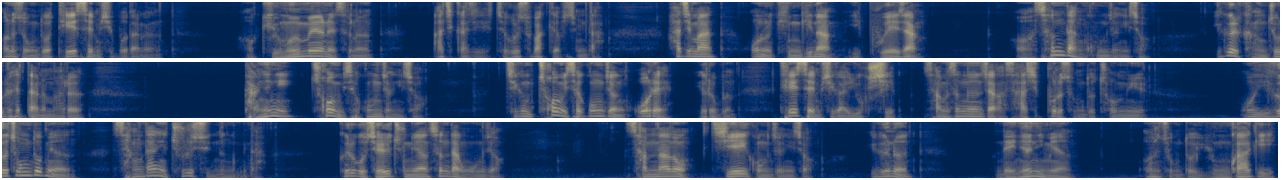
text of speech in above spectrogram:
어느 정도 TSMC보다는 어, 규모 면에서는 아직까지 적을 수밖에 없습니다. 하지만 오늘 김기남 이 부회장 어, 선당 공정이죠. 이걸 강조를 했다는 말은 당연히 초미세 공정이죠. 지금 초미세 공정 올해 여러분 TSMC가 60, 삼성전자가 40% 정도 점유율. 어, 이거 정도면 상당히 줄일 수 있는 겁니다. 그리고 제일 중요한 선당 공정 3나노 GA 공정이죠. 이거는 내년이면 어느 정도 윤곽이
